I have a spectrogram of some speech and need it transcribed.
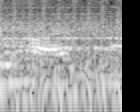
45.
